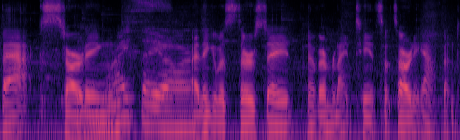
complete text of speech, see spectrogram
back starting Right, they are. I think it was Thursday, November 19th, so it's already happened.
